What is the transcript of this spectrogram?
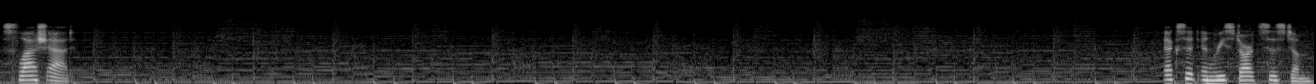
slash add. Exit and restart system.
